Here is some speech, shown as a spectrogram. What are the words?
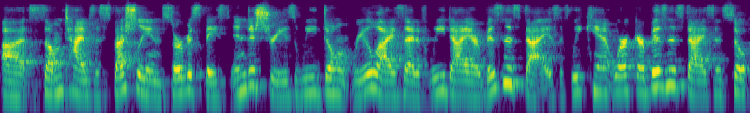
Uh, sometimes, especially in service based industries, we don't realize that if we die, our business dies. If we can't work, our business dies. And so,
